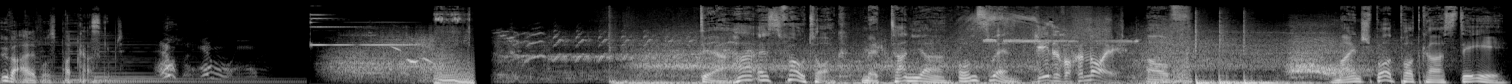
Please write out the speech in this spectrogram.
Überall, wo es Podcasts gibt. Der HSV-Talk mit Tanja und Sven. Jede Woche neu. Auf meinsportpodcast.de.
